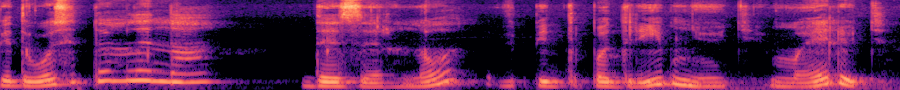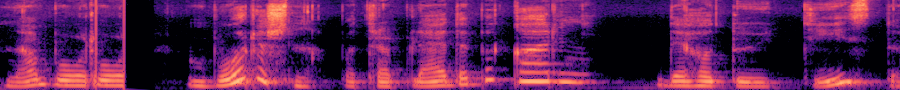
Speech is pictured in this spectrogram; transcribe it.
відвозять до млина, де зерно подрібнюють, мелють на борошно. Борошно потрапляє до пекарні, де готують тісто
